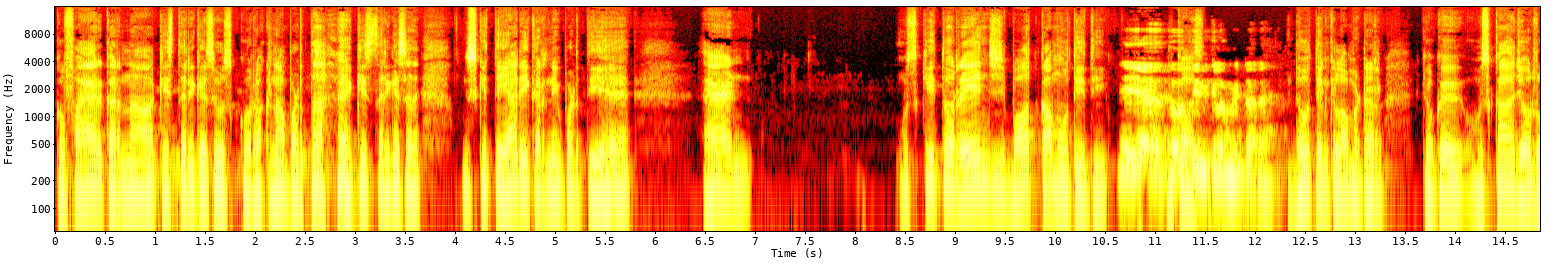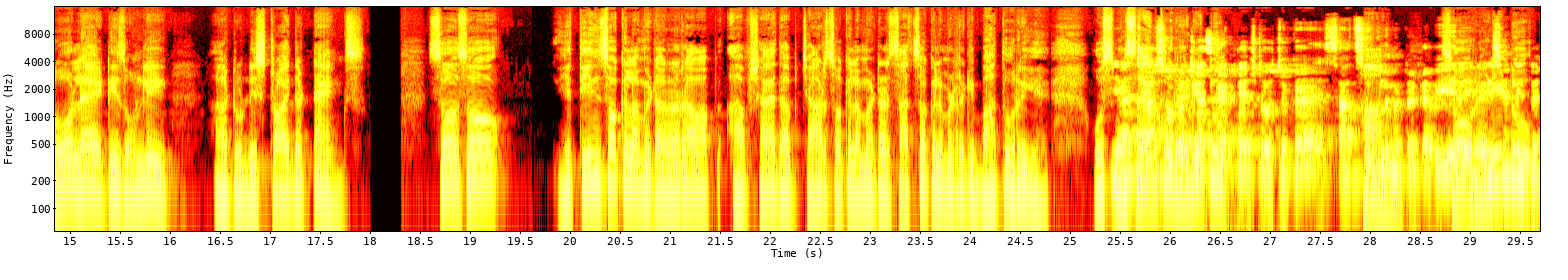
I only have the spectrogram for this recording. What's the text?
को फायर करना किस तरीके से उसको रखना पड़ता है किस तरीके से उसकी तैयारी करनी पड़ती है. एंड उसकी तो रेंज बहुत कम होती थी. ये दो तीन किलोमीटर है. दो तीन किलोमीटर क्योंकि उसका जो रोल है it is only to destroy the tanks so so ये 300 किलोमीटर और आप आप शायद अब 400 किलोमीटर 700 किलोमीटर की बात हो रही है। उस मिसाइल को रेडी टू टेस्ट हो चुका है 700 हाँ, किलोमीटर का भी so ready to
